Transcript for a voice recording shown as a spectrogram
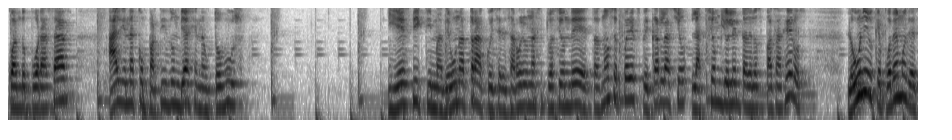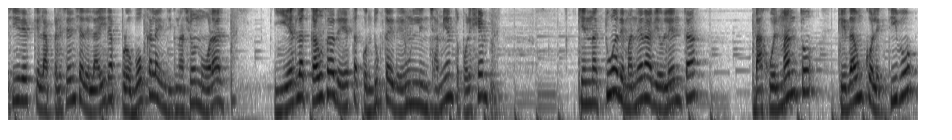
cuando por azar alguien ha compartido un viaje en autobús y es víctima de un atraco y se desarrolla una situación de estas, no se puede explicar la acción, la acción violenta de los pasajeros. Lo único que podemos decir es que la presencia de la ira provoca la indignación moral y es la causa de esta conducta y de un linchamiento, por ejemplo. Quien actúa de manera violenta bajo el manto que da un colectivo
